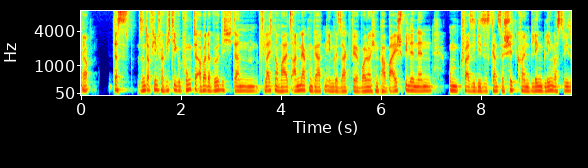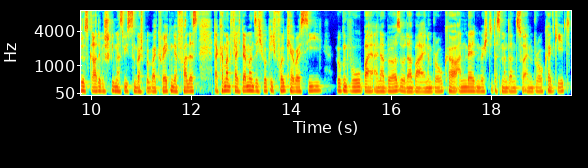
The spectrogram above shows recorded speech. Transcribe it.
Ja, das sind auf jeden Fall wichtige Punkte, aber da würde ich dann vielleicht noch mal als Anmerkung, wir hatten eben gesagt, wir wollen euch ein paar Beispiele nennen, um quasi dieses ganze Shitcoin Bling Bling, was du, wie du es gerade beschrieben hast, wie es zum Beispiel bei Kraken der Fall ist, da kann man vielleicht, wenn man sich wirklich voll KYC irgendwo bei einer Börse oder bei einem Broker anmelden möchte, dass man dann zu einem Broker geht,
